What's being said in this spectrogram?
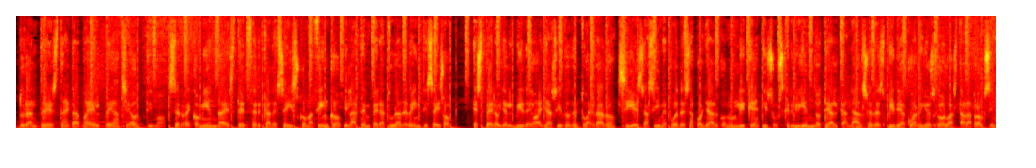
Durante esta etapa el pH óptimo se recomienda esté cerca de 6,5 y la temperatura de 26 OK. Espero y el vídeo haya sido de tu agrado, si es así me puedes apoyar con un like y suscribiéndote al canal se despide Aquarius Go hasta la próxima.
